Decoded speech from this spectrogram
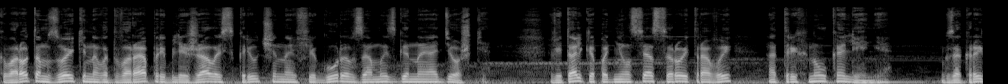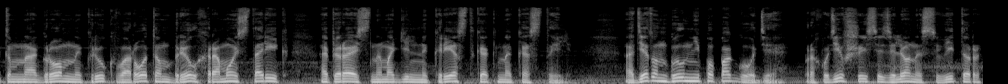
К воротам Зойкиного двора приближалась скрюченная фигура в замызганной одежке. Виталька поднялся с сырой травы, отряхнул колени. К закрытым на огромный крюк воротам брел хромой старик, опираясь на могильный крест, как на костыль. Одет он был не по погоде. Прохудившийся зеленый свитер,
